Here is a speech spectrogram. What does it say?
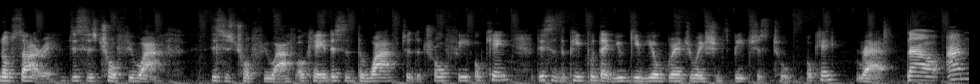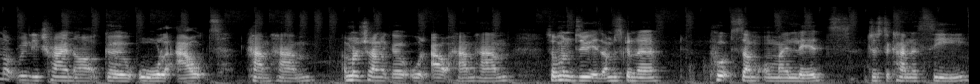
no sorry, this is trophy wife. This is trophy wife, okay? This is the wife to the trophy, okay? This is the people that you give your graduation speeches to, okay? Right. Now, I'm not really trying to go all out ham ham. I'm not trying to go all out ham ham. So I'm gonna do is I'm just gonna put some on my lids just to kind of see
